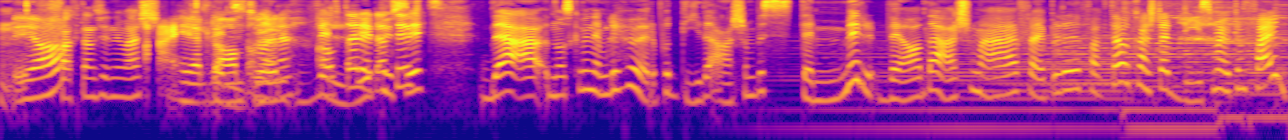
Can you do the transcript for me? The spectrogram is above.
Ja. Faktaens univers. Nei, helt annet, vel. Veldig pussig. relativt. Det Nå skal vi nemlig høre på de det er som bestemmer hva det er som er fleip eller fakta. Og kanskje det er de som har gjort en feil.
